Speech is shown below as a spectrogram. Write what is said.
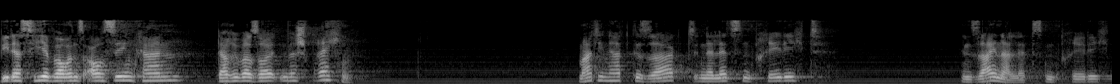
Wie das hier bei uns aussehen kann, darüber sollten wir sprechen. Martin hat gesagt in der letzten Predigt, in seiner letzten Predigt,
